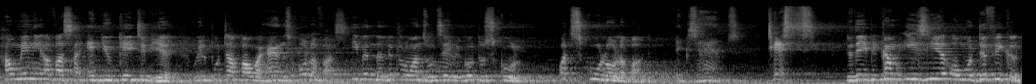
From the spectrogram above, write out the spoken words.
How many of us are educated here? We'll put up our hands, all of us. Even the little ones would say we go to school. What's school all about? Exams, tests. Do they become easier or more difficult?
